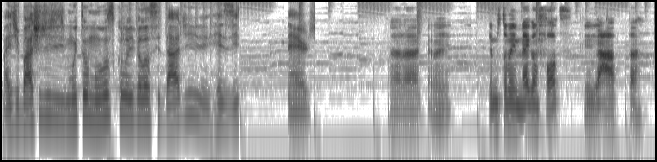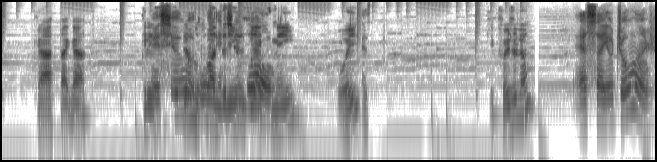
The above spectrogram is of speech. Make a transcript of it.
Mas debaixo de muito músculo e velocidade reside nerd. Caraca, velho. Temos também Megan Fox, gata, gata, gata. Cres- Esse eu. Temos esse- quadrinhos de X-Men. Oi? O que, que foi, Julião? Essa aí o Joe manja.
